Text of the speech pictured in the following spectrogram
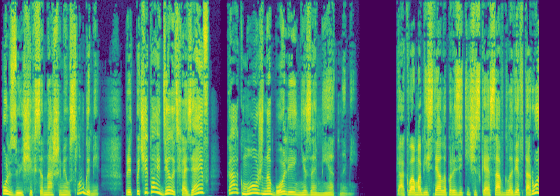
пользующихся нашими услугами, предпочитают делать хозяев как можно более незаметными. Как вам объясняла паразитическая оса в главе 2,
